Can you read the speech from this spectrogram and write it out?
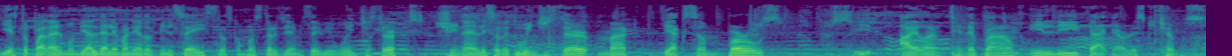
y esto para el Mundial de Alemania 2006. Los compositores James David Winchester, Sheena Elizabeth Winchester, Mark Jackson Burroughs y Island Tenenbaum y Lee Dagger. Escuchemos.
